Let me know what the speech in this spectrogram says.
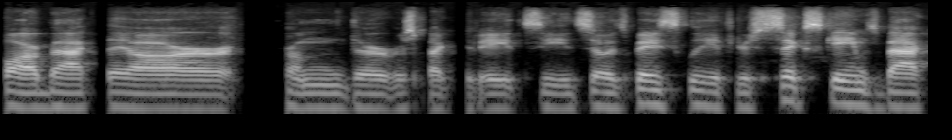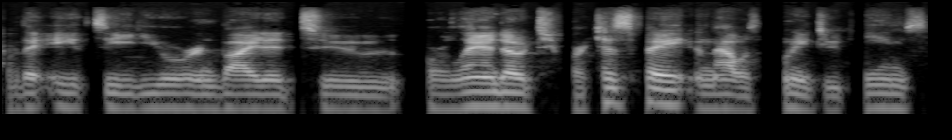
far back they are from their respective eight seeds. So it's basically if you're six games back of the eight seed, you were invited to Orlando to participate, and that was 22 teams.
